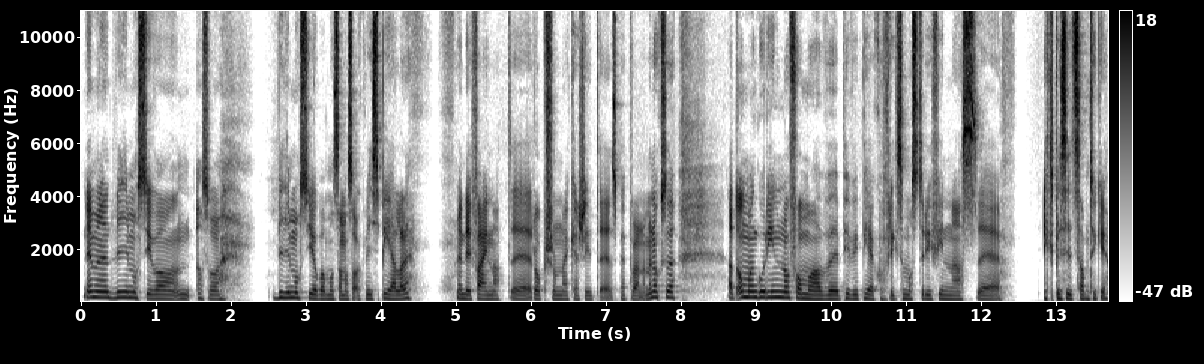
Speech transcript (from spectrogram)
Nej men att vi måste ju vara, alltså, vi måste jobba mot samma sak, vi spelare. Men det är fint att eh, rollpersonerna kanske inte på varandra. Men också att om man går in i någon form av eh, PVP-konflikt så måste det ju finnas eh, explicit samtycke.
